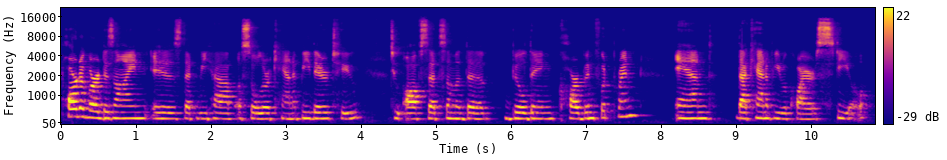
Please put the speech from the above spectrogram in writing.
part of our design is that we have a solar canopy there too to offset some of the building carbon footprint. And that canopy requires steel.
